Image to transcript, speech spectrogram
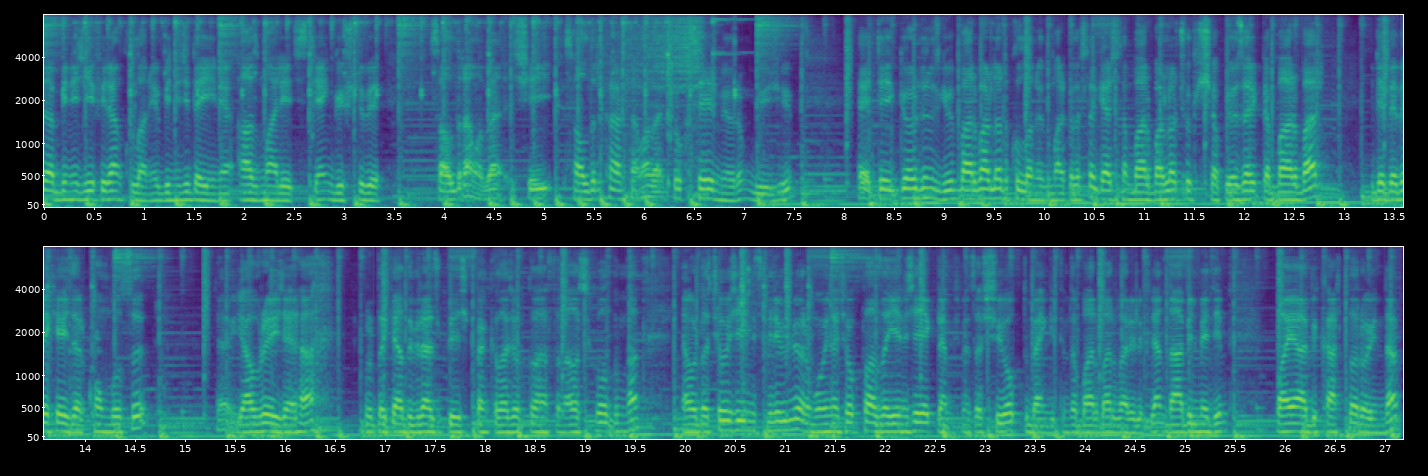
Mesela biniciyi falan kullanıyor. Binici de yine az maliyet isteyen güçlü bir saldırı ama ben şey saldırı kartı ama ben çok sevmiyorum büyücüyü. Evet de gördüğünüz gibi barbarları kullanıyordum arkadaşlar. Gerçekten barbarlar çok iş yapıyor. Özellikle barbar bir de bebek ejder kombosu. Ya, Yavru ejderha. Buradaki adı birazcık değişik. Ben Clash of Clans'tan alışık olduğumdan. Ya orada çoğu şeyin ismini bilmiyorum. Oyuna çok fazla yeni şey eklenmiş. Mesela şu yoktu ben gittiğimde barbar varili falan. Daha bilmediğim bayağı bir kart var oyunda.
